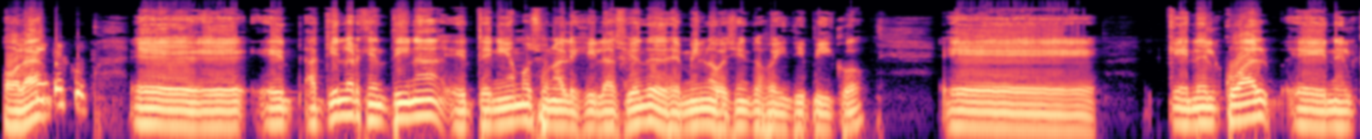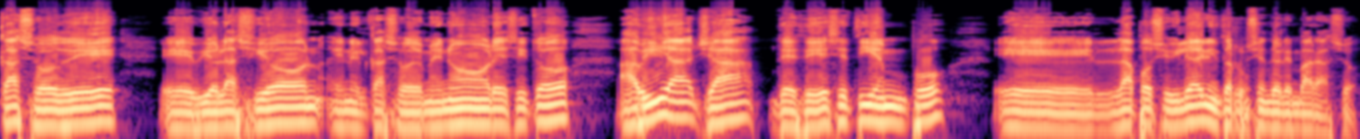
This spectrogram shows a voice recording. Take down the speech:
Hola. Sí, te escucho. Eh, aquí en la Argentina teníamos una legislación desde 1920 y pico, que en el cual, en el caso de eh, violación en el caso de menores y todo, había ya desde ese tiempo eh, la posibilidad de la interrupción del embarazo.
